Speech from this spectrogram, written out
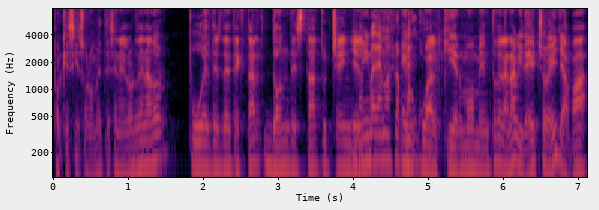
porque si eso lo metes en el ordenador, puedes detectar dónde está tu changeling en cualquier momento de la nave. Y de hecho, ella va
